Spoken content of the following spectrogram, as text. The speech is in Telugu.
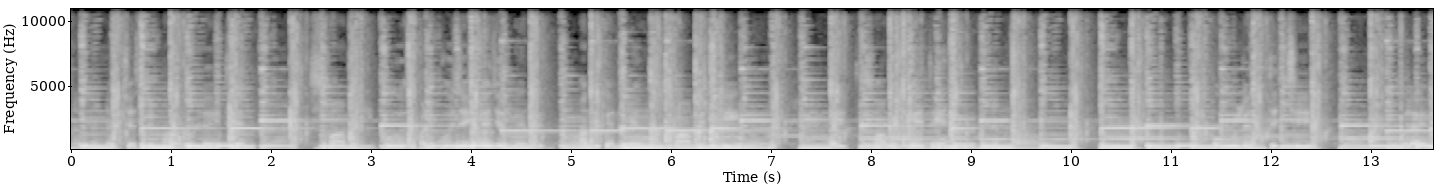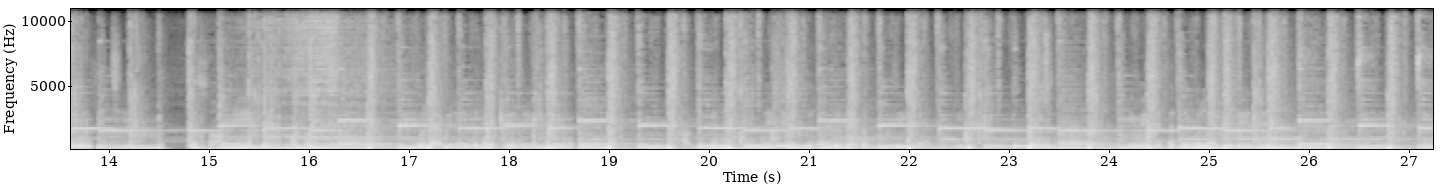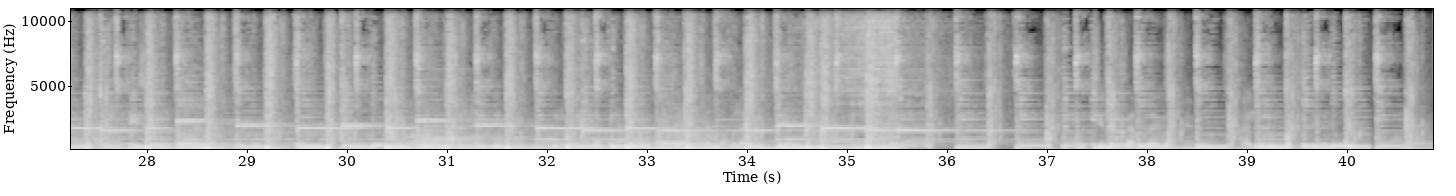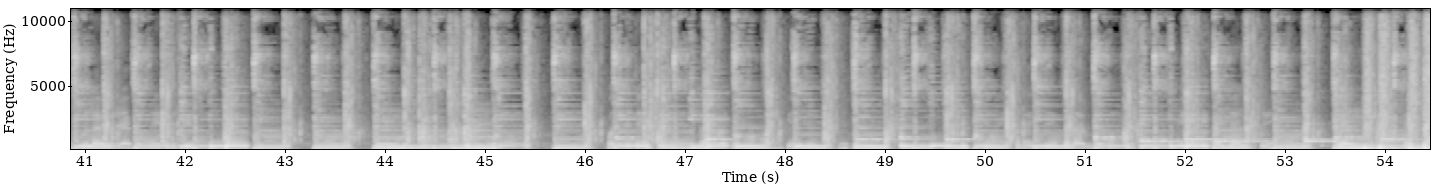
ఛానల్ నుండి వచ్చేసి మా ఊళ్ళో అయితే స్వామి పూ పడి పూజ అయితే జరిగింది. అందుకని మేము స్వామికి అయితే స్వామికి అయితే నిన్న పువ్వులను తెచ్చి గులాబీ పూలు తెచ్చి స్వామి అయితే మమ్మల్ని గులాబీ రేఖలు అయితే అందుకని మేమైతే గులాబీ రేఖలు తీయడానికి ఇవైతే పెద్ద గులాబీలు అయితే నలుగురం కలిసి గులాబీ రేఖలను అయితే తీసుకున్నాం. పొద్దుటైతే మేము గంగతో హోమానికి వెళ్ళేసి కూర్చుని ఇక్కడైతే గులాబీ రేఖలు చేసాం ఏడు గంటలు వెళ్తే టెన్ టెన్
